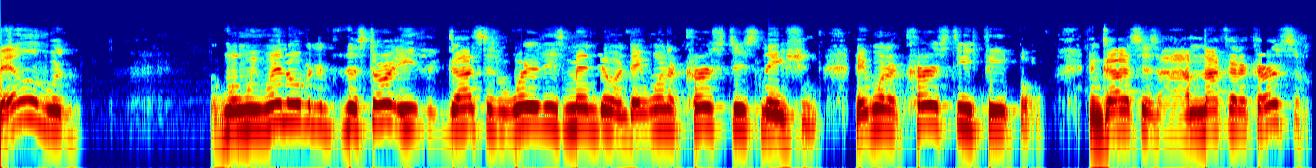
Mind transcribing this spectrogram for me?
Balaam would, when we went over the story, God says, what are these men doing? They want to curse this nation. They want to curse these people. And God says, I'm not going to curse them.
